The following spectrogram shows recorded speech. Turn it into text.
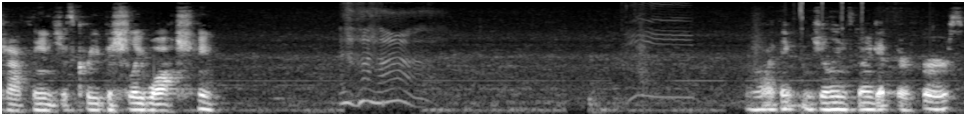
Kathlene's just creepishly watching. Oh, I think Jillian's going to get there first.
